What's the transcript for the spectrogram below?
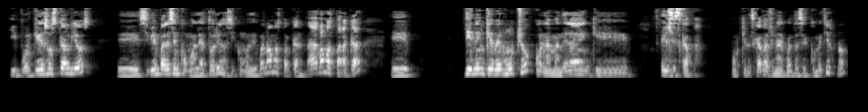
y por qué esos cambios eh, si bien parecen como aleatorios, así como de, bueno, vamos para acá, ah, vamos para acá, eh, tienen que ver mucho con la manera en que él se escapa, porque el escape al final de cuentas se cometió, ¿no?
